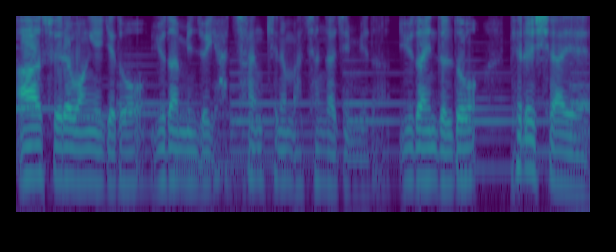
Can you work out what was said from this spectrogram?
아수에르 왕에게도 유다 민족이 하찮기는 마찬가지입니다. 유다인들도 페르시아에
